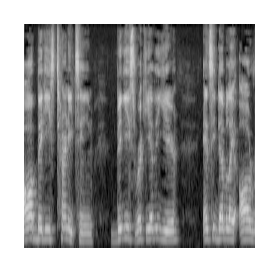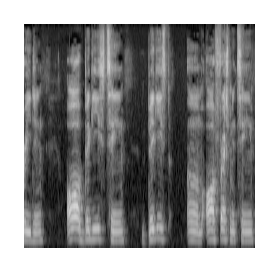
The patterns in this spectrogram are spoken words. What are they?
All Big East Tourney Team, Big East Rookie of the Year, NCAA All Region, All Big East Team, Big East um, All Freshman Team,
